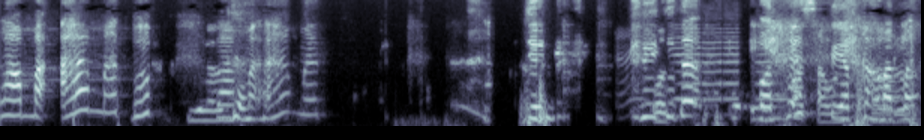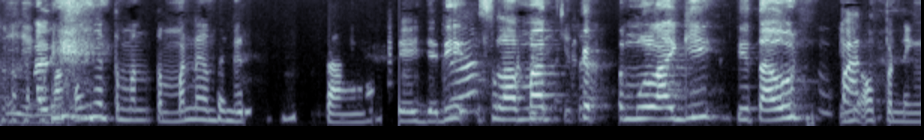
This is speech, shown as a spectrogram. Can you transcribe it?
Lama amat, Bob. Ya, Lama amat. Jadi. Kita podcast sekali. empat Iya, tahun kali. Makanya teman-teman yang dengerin kita, Oke, jadi selamat Kita- ketemu lagi di tahun. ini opening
